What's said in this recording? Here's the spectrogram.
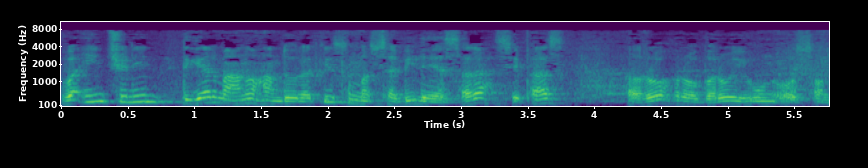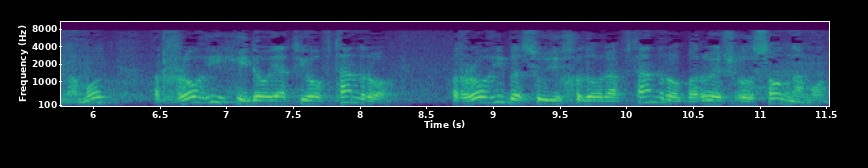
و این چنین دیگر معنا هم دارد که ثم سبیل یسره سپس راه را برای اون آسان نمود. راهی هدایت یافتن را راهی به سوی خدا رفتن را برایش آسان نمود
